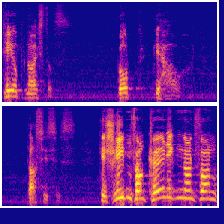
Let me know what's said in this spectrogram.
Theopneustos, Gott gehaucht. Das ist es. Geschrieben von Königen und von,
